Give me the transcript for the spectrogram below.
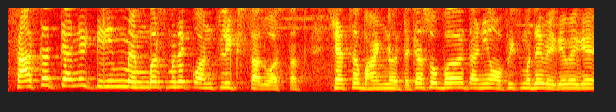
सातत्याने टीम मेंबर्समध्ये कॉन्फ्लिक्ट्स चालू असतात. ह्याचं भांडणं त्याच्यासोबत आणि ऑफिसमध्ये वेगळे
